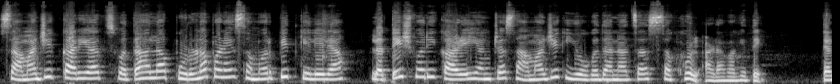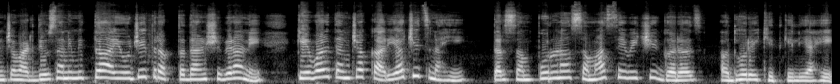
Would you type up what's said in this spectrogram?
सामाजिक कार्यात स्वतःला पूर्णपणे समर्पित केलेल्या लतेश्वरी काळे यांच्या सामाजिक योगदानाचा सखोल आढावा घेते. त्यांच्या वाढदिवसानिमित्त आयोजित रक्तदान शिबिराने केवळ त्यांच्या कार्याचीच नाही तर संपूर्ण समाजसेवेची गरज अधोरेखित केली आहे.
